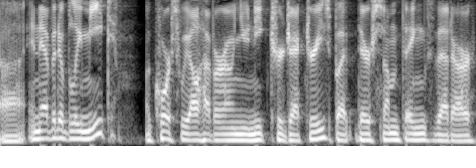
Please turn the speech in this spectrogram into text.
uh, inevitably meet. Of course, we all have our own unique trajectories, but there's some things that are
